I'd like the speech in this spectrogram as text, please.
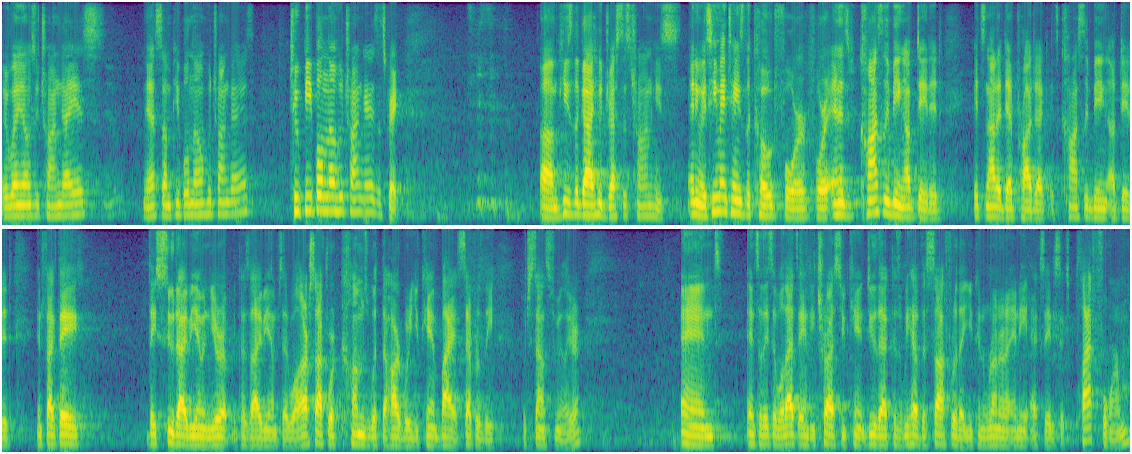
Everybody knows who Tron Guy is? Yeah, some people know who Tron Guy is? Two people know who Tron Guy is? That's great. Um, he's the guy who dressed as Tron. He's, anyways, he maintains the code for, for it, and it's constantly being updated. It's not a dead project. It's constantly being updated. In fact, they, they sued IBM in Europe because IBM said, well, our software comes with the hardware. You can't buy it separately, which sounds familiar. And, and so they said, well, that's antitrust. You can't do that because we have the software that you can run on any x86 platform.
